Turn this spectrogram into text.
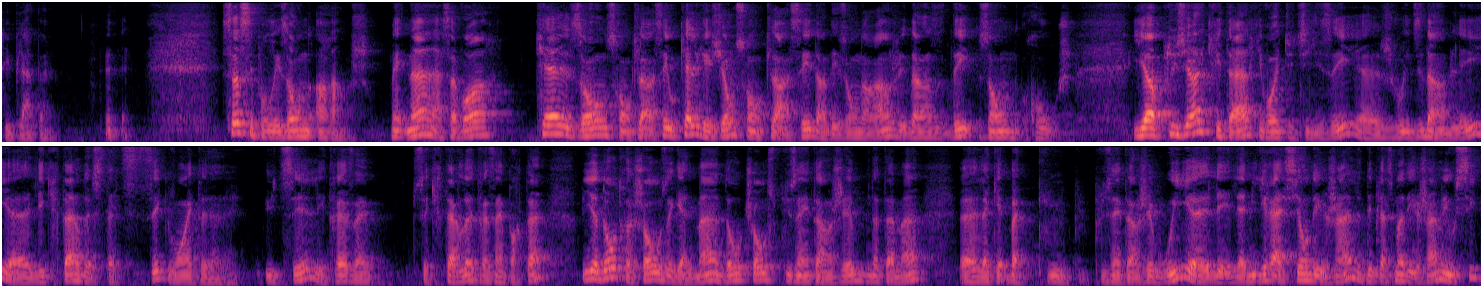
C'est plate, hein? Ça, c'est pour les zones oranges. Maintenant, à savoir quelles zones seront classées ou quelles régions seront classées dans des zones oranges et dans des zones rouges. Il y a plusieurs critères qui vont être utilisés. Euh, je vous le dis d'emblée, euh, les critères de statistiques vont être euh, utiles et très, ce critère-là est très important. Il y a d'autres choses également, d'autres choses plus intangibles, notamment euh, la, ben, plus, plus, intangible, oui, euh, la migration des gens, le déplacement des gens, mais aussi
